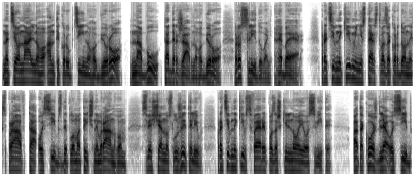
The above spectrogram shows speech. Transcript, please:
Національного антикорупційного бюро НАБУ та Державного бюро розслідувань ГБР, працівників Міністерства закордонних справ та осіб з дипломатичним рангом, священнослужителів, працівників сфери позашкільної освіти, а також для осіб,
